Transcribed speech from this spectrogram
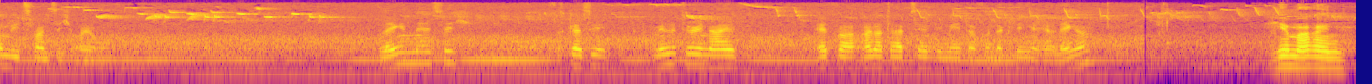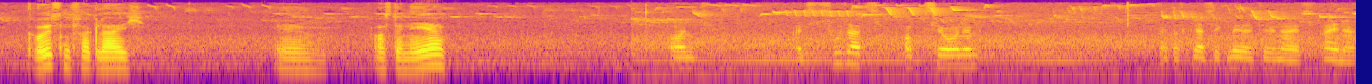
um die 20 Euro. Längenmäßig das Classic Military Knife etwa anderthalb Zentimeter von der Klinge her länger. Hier mal ein Größenvergleich äh, aus der Nähe. Und als Zusatzoptionen hat das Classic Military Knife eine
